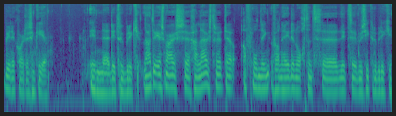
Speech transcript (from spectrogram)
binnenkort eens een keer in dit rubriekje. Laten we eerst maar eens gaan luisteren ter afronding van hedenochtend... dit muziekrubriekje,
